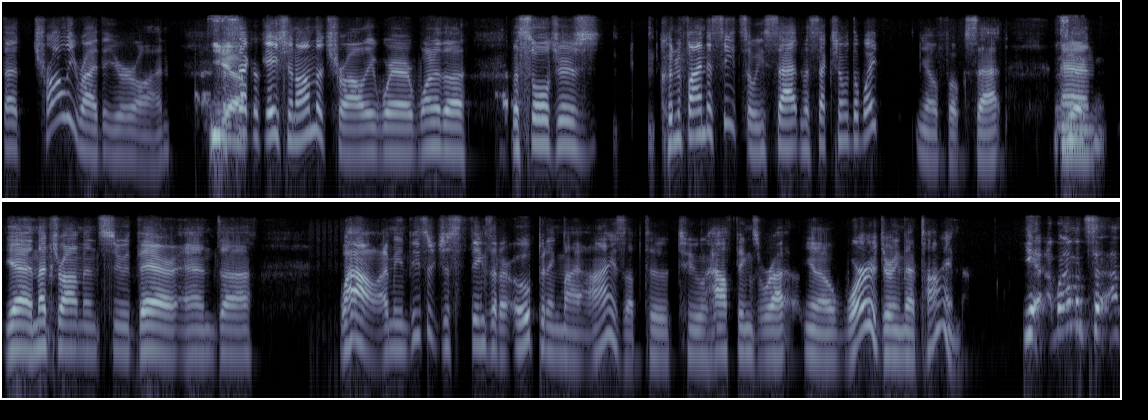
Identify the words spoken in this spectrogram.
that trolley ride that you're on, the segregation on the trolley, where one of the the soldiers couldn't find a seat, so he sat in the section where the white, you know, folks sat and yeah, and that drama ensued there. And uh, wow, I mean, these are just things that are opening my eyes up to to how things were, you know, were during that time. Yeah, well, I'm gonna tell. I'll,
